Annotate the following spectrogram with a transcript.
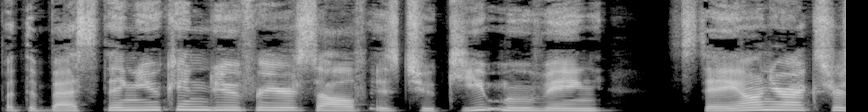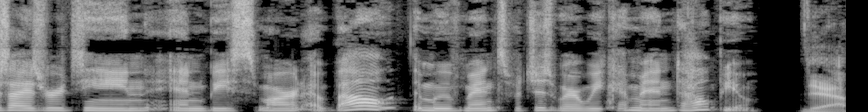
But the best thing you can do for yourself is to keep moving, stay on your exercise routine, and be smart about the movements, which is where we come in to help you. Yeah.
